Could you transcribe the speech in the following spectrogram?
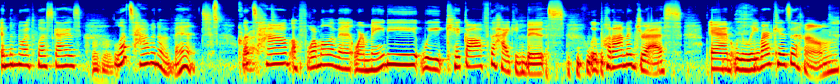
in the Northwest, guys, mm-hmm. let's have an event. Let's have a formal event where maybe we kick off the hiking boots, we put on a dress, and we leave our kids at home.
